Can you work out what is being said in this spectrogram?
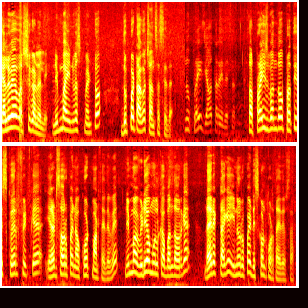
ಕೆಲವೇ ವರ್ಷಗಳಲ್ಲಿ ನಿಮ್ಮ ಇನ್ವೆಸ್ಟ್ಮೆಂಟು ದುಪ್ಪಟ್ಟಾಗೋ ಚಾನ್ಸಸ್ ಇದೆ. ಪ್ರೈಸ್ ಯಾವ ಥರ ಇದೆ ಸರ್? ಸರ್ ಪ್ರೈಸ್ ಬಂದು ಪ್ರತಿ ಸ್ಕ್ವೇರ್ ಫೀಟ್ಗೆ ಎರಡು ಸಾವಿರ ರೂಪಾಯಿ ನಾವು ಕೋಟ್ ಮಾಡ್ತಾ ಇದ್ದೀವಿ. ನಿಮ್ಮ ವಿಡಿಯೋ ಮೂಲಕ ಬಂದವ್ರಿಗೆ ಡೈರೆಕ್ಟಾಗಿ ಇನ್ನೂರು ರೂಪಾಯಿ ಡಿಸ್ಕೌಂಟ್ ಕೊಡ್ತಾ ಇದ್ದೀವಿ ಸರ್.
